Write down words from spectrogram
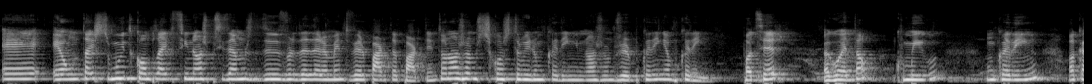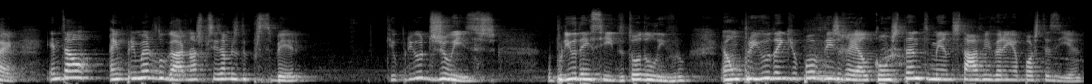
é, é um texto muito complexo e nós precisamos de verdadeiramente ver parte a parte. Então nós vamos desconstruir um bocadinho, nós vamos ver bocadinho a bocadinho. Pode ser? Aguentam? Comigo? Um bocadinho? Ok. Então, em primeiro lugar, nós precisamos de perceber que o período de juízes o período em si, de todo o livro, é um período em que o povo de Israel constantemente está a viver em apostasia.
